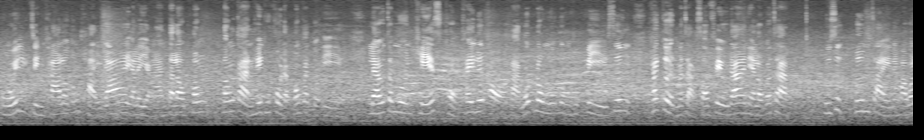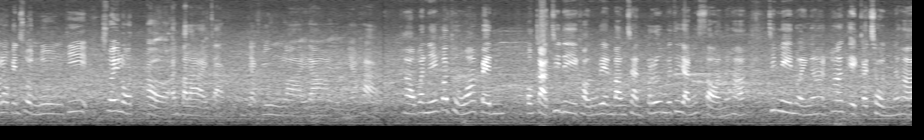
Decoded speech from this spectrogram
โอ้ยสินค้าเราต้องขายได้อะไรอย่างนั้น แต่เราต้องต้องการให้ทุกคนป้องกันตัวเอง แล้วจำนวนเคสของไข้เลือดออกค่ะลดลงลดลงทุกปี ซึ่งถ้าเกิดมาจากซอฟต์เฟลได้เนี่ยเราก็จะรู้สึกปลื้มใจนะคะ ว่าเราเป็นส่วนหนึ่งที่ช่วยลดอออันตรายจากจากยุงลายได้อย่างเงี้ยค่ะ ค่ะวันนี้ก็ถือว่าเป็นโอกาสที่ดีของโรงเรียนบางชันปรื้มวิทยานุสรณ์นะคะ ที่มีหน่วยงานภาคเอกชนนะคะ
